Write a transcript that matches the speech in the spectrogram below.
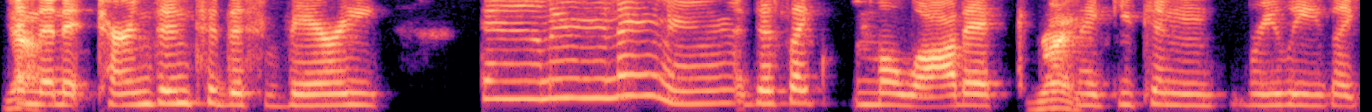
Yeah. and then it turns into this very just like melodic right like you can really like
